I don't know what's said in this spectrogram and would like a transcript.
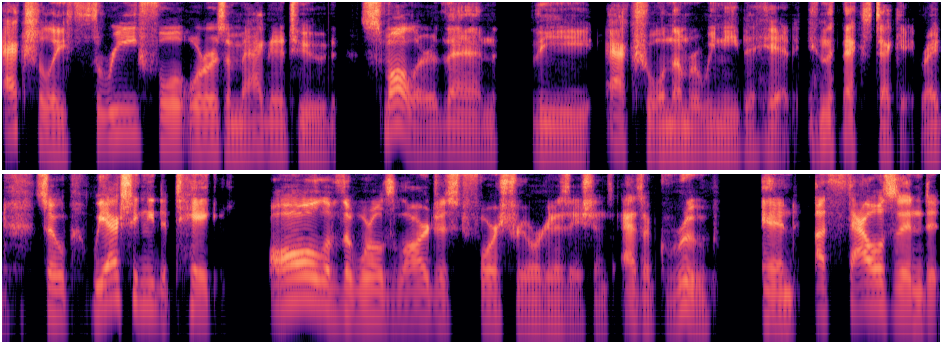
actually three full orders of magnitude smaller than the actual number we need to hit in the next decade, right? So we actually need to take all of the world's largest forestry organizations as a group and a thousand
